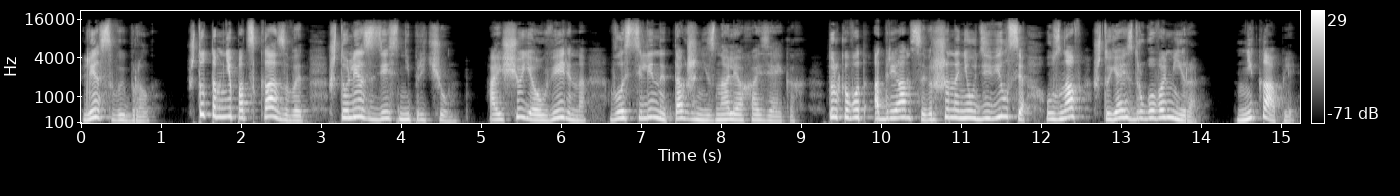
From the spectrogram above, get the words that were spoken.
Лес выбрал. Что-то мне подсказывает, что лес здесь ни при чем. А еще, я уверена, властелины также не знали о хозяйках. Только вот Адриан совершенно не удивился, узнав, что я из другого мира. Ни капли.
